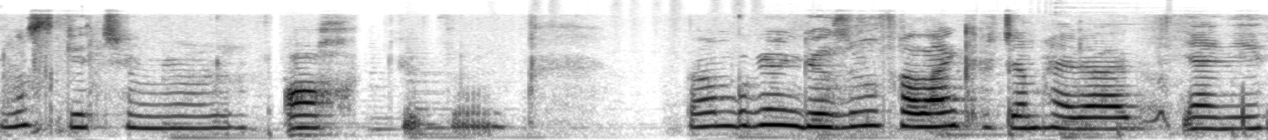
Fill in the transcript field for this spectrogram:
Nasıl geçemiyorum? Ah gözüm. Ben bugün gözümü falan kıracağım herhalde. Yani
